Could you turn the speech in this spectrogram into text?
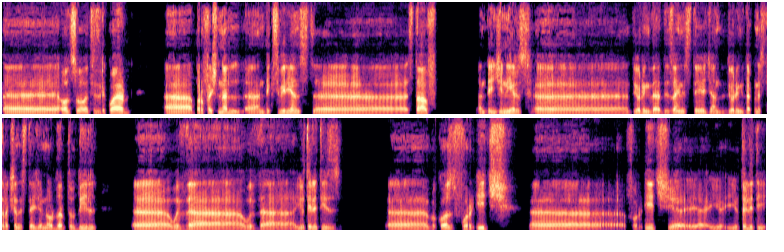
also it is required professional and experienced staff and engineers during the design stage and during the construction stage in order to deal with the with the utilities uh, because for each uh, for each uh, utility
